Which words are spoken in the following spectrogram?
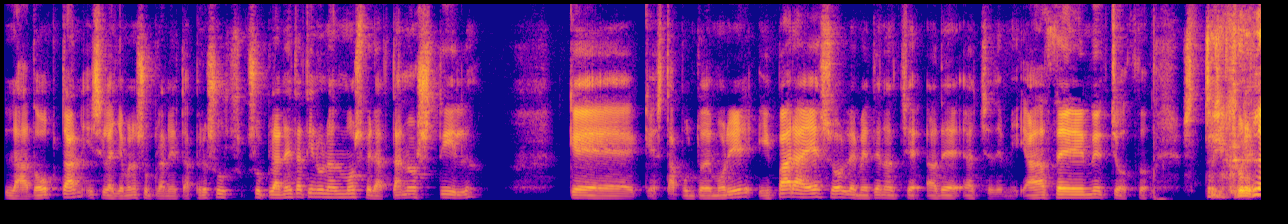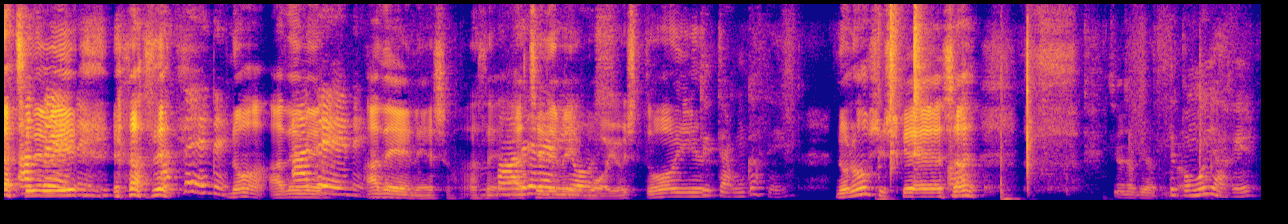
la adoptan y se la llevan a su planeta, pero su, su planeta tiene una atmósfera tan hostil que, que está a punto de morir y para eso le meten H, AD HDMI, ACN Chozo. Estoy con el HDMI. AC ACN. no, ADN. ADN. ADN, eso. AC Madre de HDMI. Dios. ¿Te, estoy. te hago un café? No, no, si es que. ¿sabes? Sí, Te pongo Jagger.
